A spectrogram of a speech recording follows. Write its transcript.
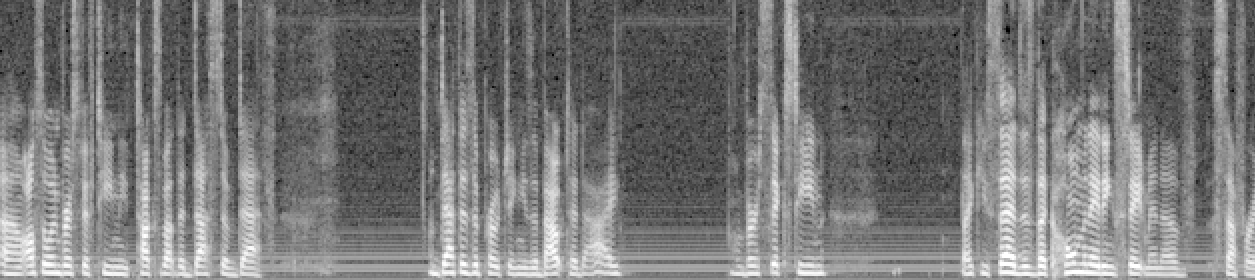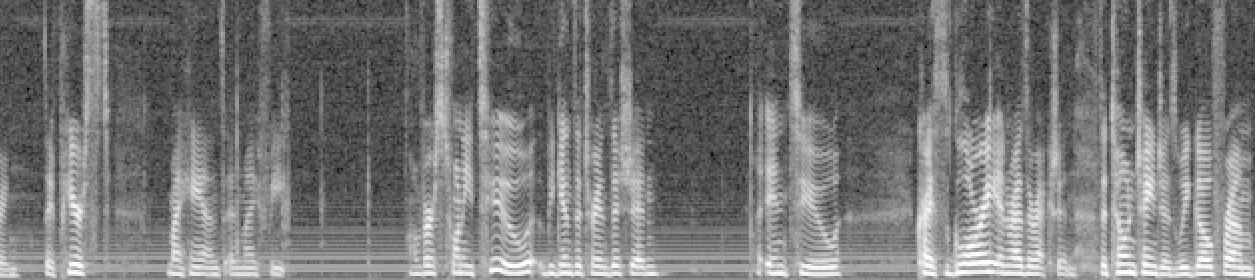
Uh, also in verse 15, he talks about the dust of death. Death is approaching, he's about to die. Verse 16, like you said, is the culminating statement of suffering. They pierced my hands and my feet. Verse 22 begins a transition into Christ's glory and resurrection. The tone changes. We go from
